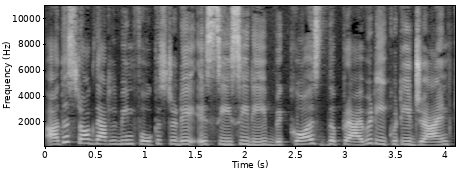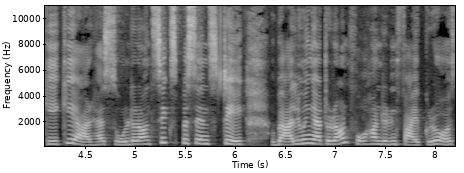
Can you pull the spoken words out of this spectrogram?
Other stock that will be in focus today is CCD because the private equity giant KKR has sold around 6% stake, valuing at around 405 crores.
